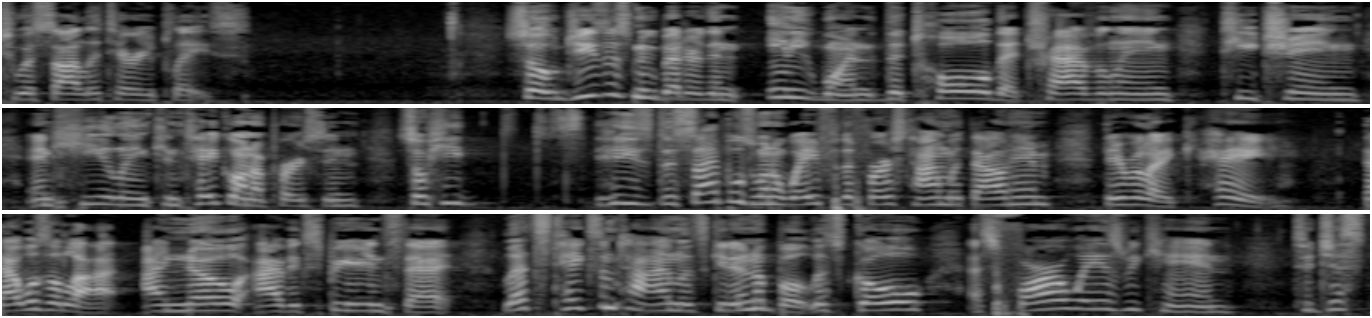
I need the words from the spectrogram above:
to a solitary place. So Jesus knew better than anyone the toll that traveling, teaching, and healing can take on a person. So he his disciples went away for the first time without him. They were like, "Hey, that was a lot. I know I've experienced that. Let's take some time. Let's get in a boat. Let's go as far away as we can to just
